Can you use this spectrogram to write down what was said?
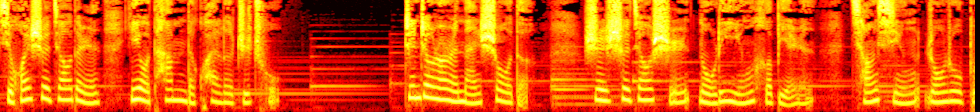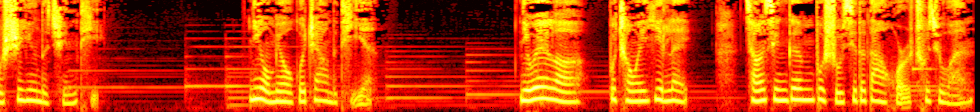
喜欢社交的人也有他们的快乐之处。真正让人难受的。是社交时努力迎合别人，强行融入不适应的群体。你有没有过这样的体验？你为了不成为异类，强行跟不熟悉的大伙儿出去玩，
